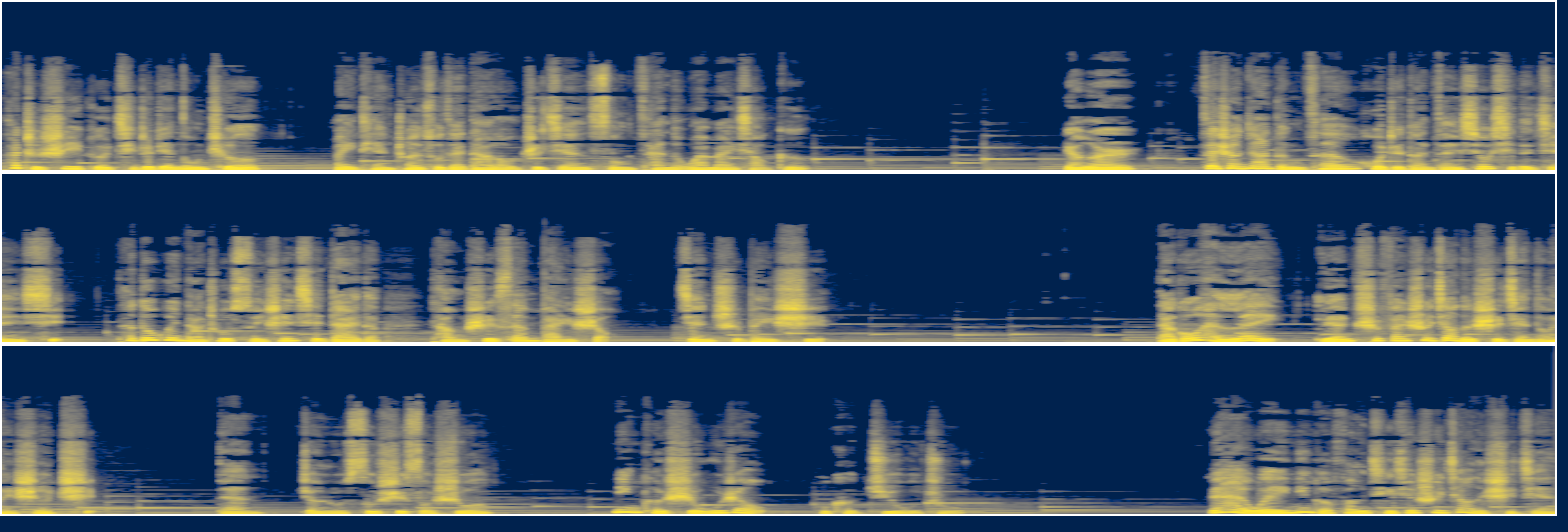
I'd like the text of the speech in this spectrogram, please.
他只是一个骑着电动车，每天穿梭在大楼之间送餐的外卖小哥。然而，在商家等餐或者短暂休息的间隙，他都会拿出随身携带的《唐诗三百首》，坚持背诗。打工很累，连吃饭睡觉的时间都很奢侈。但正如苏轼所说：“宁可食无肉，不可居无竹。”雷海为宁可放弃一些睡觉的时间，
